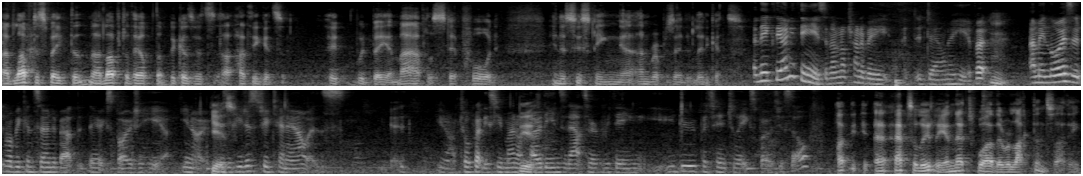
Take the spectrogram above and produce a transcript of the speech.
I'd love to speak to them. I'd love to help them because it's. I- I think it's. It would be a marvellous step forward in assisting uh, unrepresented litigants. And the, the only thing is, and I'm not trying to be a, a downer here, but Mm. I mean, lawyers are probably concerned about their exposure here, you know, because Yes. if you just do 10 hours, it, you know, I've talked about this, you may not Yes. know the ins and outs of everything, you do potentially expose yourself. Uh, absolutely, and that's why the reluctance. I think.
